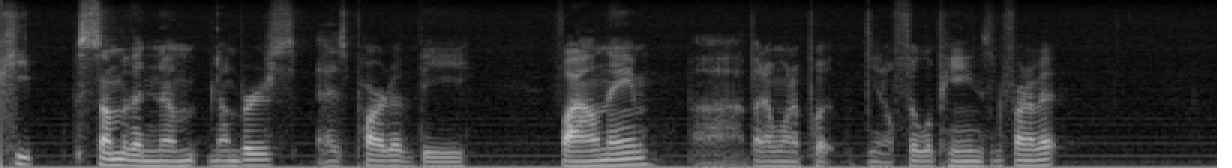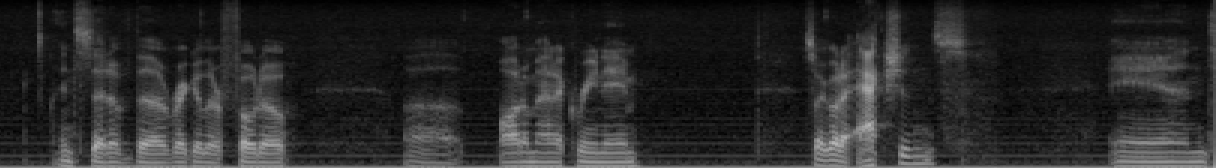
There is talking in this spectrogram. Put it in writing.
keep some of the num numbers as part of the file name uh, but I want to put you know Philippines in front of it instead of the regular photo uh, automatic rename. So I go to Actions, and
